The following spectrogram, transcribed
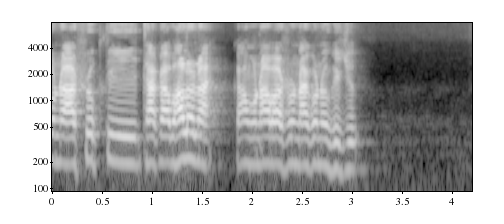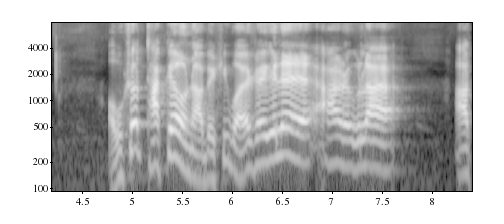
কোনো আসক্তি থাকা ভালো নয়, কামনা বাসনা কোনো কিছু। অবশ্য থাকেও না, বেশি বয়স হয়ে গেলে আর ওগুলা আর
